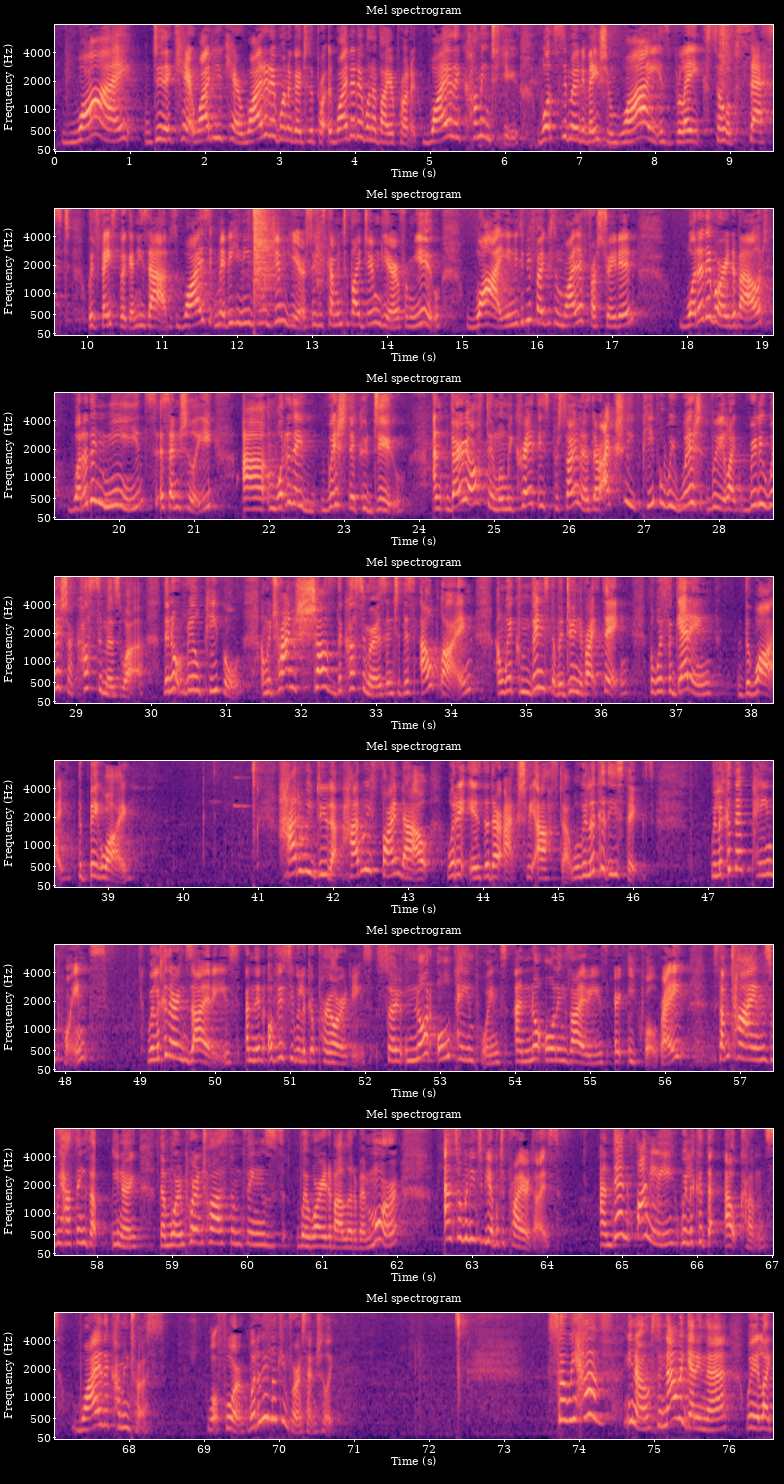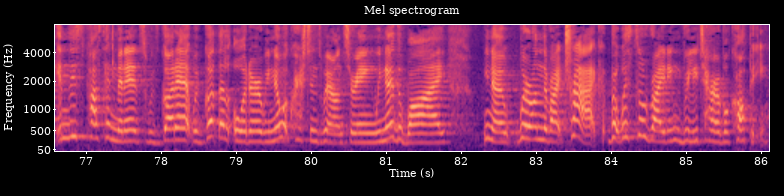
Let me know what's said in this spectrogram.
Why do they care? Why do you care? Why do they want to go to the pro- why do they want to buy your product? Why are they coming to you? What's the motivation? Why is Blake so obsessed with Facebook and his abs? Why is it maybe he needs more gym gear, so he's coming to buy gym gear from you? Why? You need to be focused on why they're frustrated. What are they worried about? What are their needs, essentially? Uh, and what do they wish they could do? And very often when we create these personas, they're actually people we wish we like really wish our customers were. They're not real people. And we try and shove the customers into this outline and we're convinced that we're doing the right thing, but we're forgetting the why, the big why. How do we do that? How do we find out what it is that they're actually after? Well, we look at these things. We look at their pain points we look at their anxieties, and then obviously we look at priorities. So, not all pain points and not all anxieties are equal, right? Sometimes we have things that, you know, that are more important to us, some things we're worried about a little bit more, and so we need to be able to prioritize. And then finally, we look at the outcomes. Why are they coming to us? What for? What are they looking for essentially? So we have, you know, so now we're getting there. We're like in these past 10 minutes, we've got it, we've got the order, we know what questions we're answering, we know the why, you know, we're on the right track, but we're still writing really terrible copy.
